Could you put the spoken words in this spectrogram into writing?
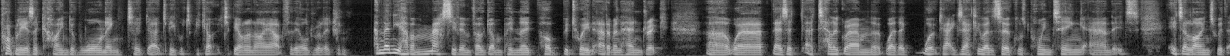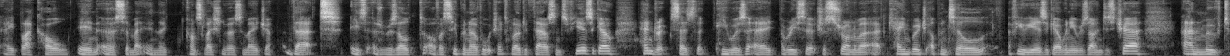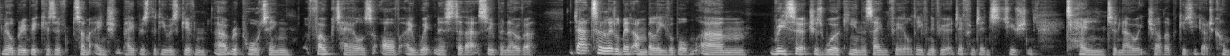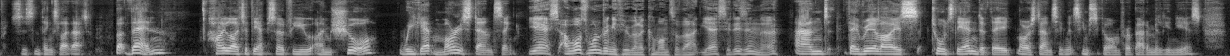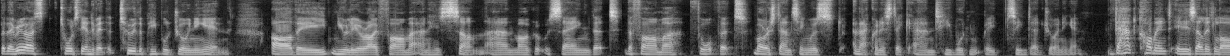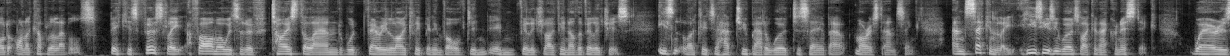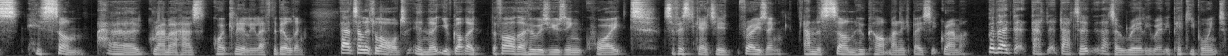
probably as a kind of warning to uh, to people to be to be on an eye out for the old religion. And then you have a massive info dump in the pub between Adam and Hendrick, uh, where there's a, a, telegram that where they worked out exactly where the circle is pointing, and it's it aligns with a black hole in Ursa in the constellation of Ursa Major that is as a result of a supernova which exploded thousands of years ago. Hendrick says that he was a, a research astronomer at Cambridge up until a few years ago when he resigned his chair and moved to Milbury because of some ancient papers that he was given uh, reporting folk tales of a witness to that supernova. That's a little bit unbelievable. Um, researchers working in the same field, even if you're at a different institution, tend to know each other because you go to conferences and things like that. But then, highlight of the episode for you, I'm sure, we get Morris dancing. Yes, I was wondering if you were going to come on to that. Yes, it is in there. And they realise towards the end of the Morris dancing, that seems to go on for about a million years, but they realise towards the end of it that two of the people joining in are the newly arrived farmer and his son. And Margaret was saying that the farmer thought that Morris dancing was anachronistic and he wouldn't be seen dead joining in. That comment is a little odd on a couple of levels because, firstly, a farmer with sort of ties to the land would very likely have been involved in, in village life in other villages, isn't likely to have too bad a word to say about Morris dancing. And secondly, he's using words like anachronistic, whereas his son, grammar has quite clearly left the building that's a little odd in that you've got the, the father who is using quite sophisticated phrasing and the son who can't manage basic grammar. But that, that, that, that's a that's a really really picky point.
